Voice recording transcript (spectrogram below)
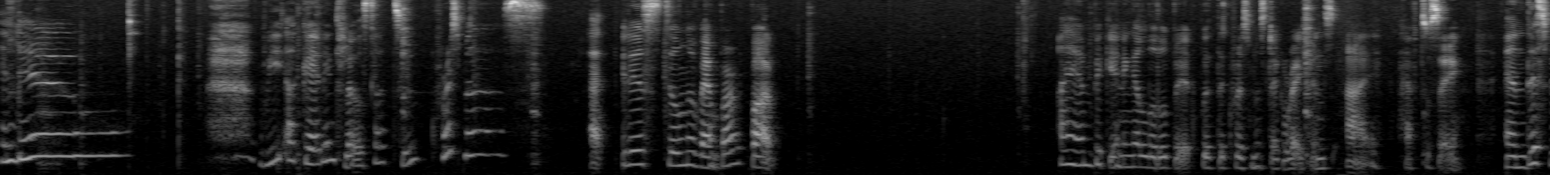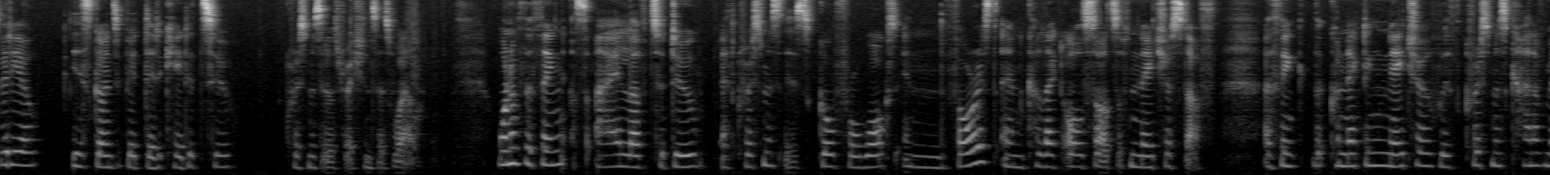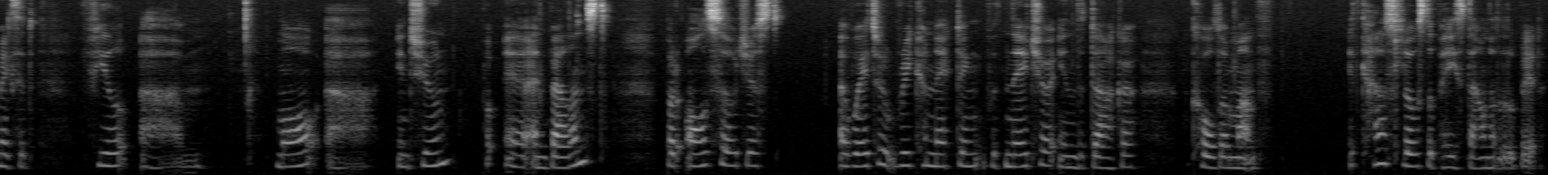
Hello! We are getting closer to Christmas. Uh, it is still November, but I am beginning a little bit with the Christmas decorations, I have to say. And this video is going to be dedicated to Christmas illustrations as well. One of the things I love to do at Christmas is go for walks in the forest and collect all sorts of nature stuff. I think that connecting nature with Christmas kind of makes it feel um, more uh, in tune uh, and balanced, but also just a way to reconnecting with nature in the darker, colder month. It kind of slows the pace down a little bit,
